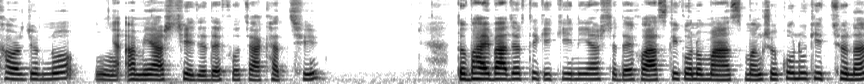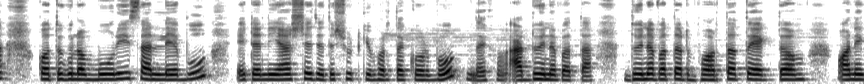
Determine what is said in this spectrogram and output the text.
খাওয়ার জন্য আমি আসছি যে দেখো, চা খাচ্ছি। তো ভাই বাজার থেকে কি নিয়ে আসছে? দেখো, আজকে কোনো মাছ, মাংস, কোনো কিচ্ছু না। কতগুলো মরিচ আর লেবু, এটা নিয়ে আসছে যাতে শুটকি ভর্তা করব। দেখো, আর ধইনা পাতা। ধইনা পাতার ভর্তা তো একদম অনেক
